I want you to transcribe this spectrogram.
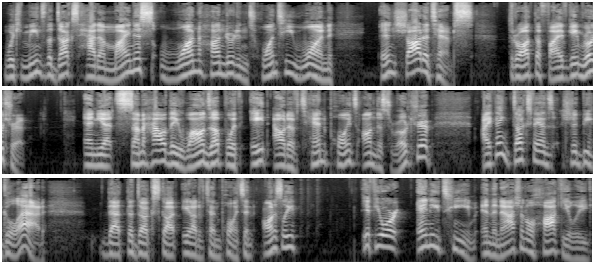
which means the Ducks had a minus 121 in shot attempts throughout the five game road trip. And yet somehow they wound up with 8 out of 10 points on this road trip. I think Ducks fans should be glad that the Ducks got 8 out of 10 points. And honestly, if you're any team in the National Hockey League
